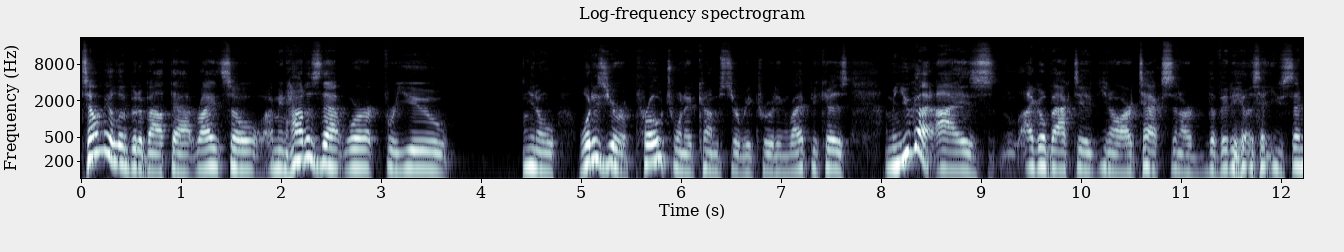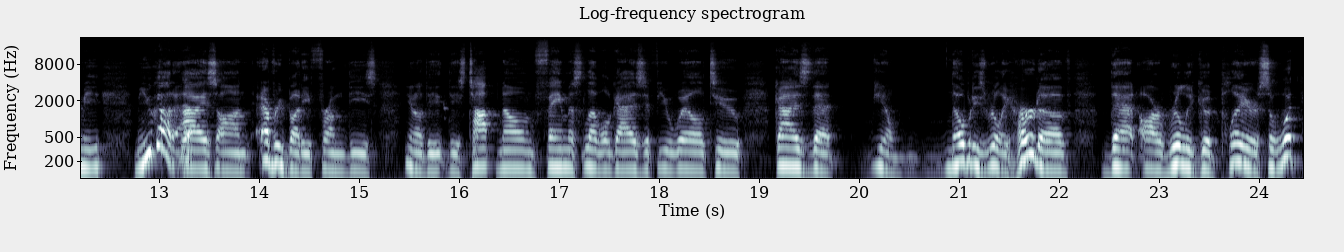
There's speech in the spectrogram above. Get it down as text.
tell me a little bit about that, right? So I mean, how does that work for you you know what is your approach when it comes to recruiting right? Because i mean you got eyes i go back to you know our texts and our the videos that you send me. I mean you got eyes on everybody from these you know the, these top known famous level guys if you will to guys that you know nobody's really heard of that are really good players. So what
